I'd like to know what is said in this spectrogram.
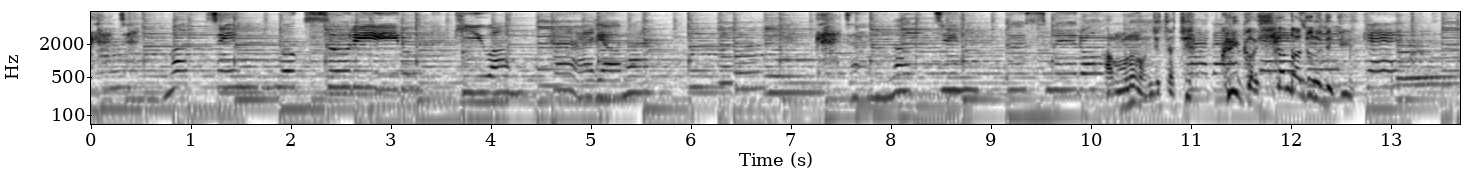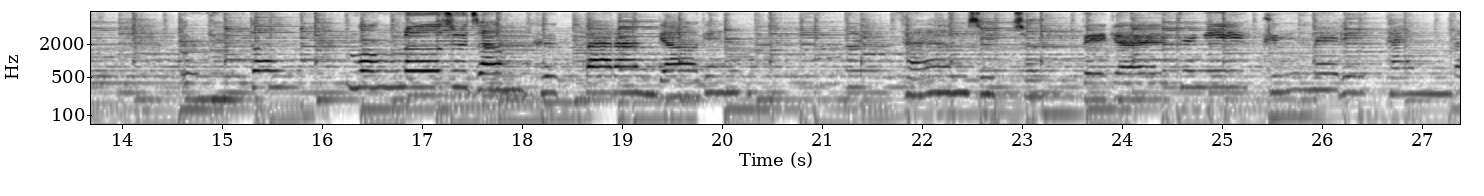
가장 멋진 목소리로 웃음으로 안무는 언제 짰지? 그러니까 시간도 안 줬는데 지. 오늘도 목로주점 흙바람 벽엔 30초 백열등이 그네를 탄다.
